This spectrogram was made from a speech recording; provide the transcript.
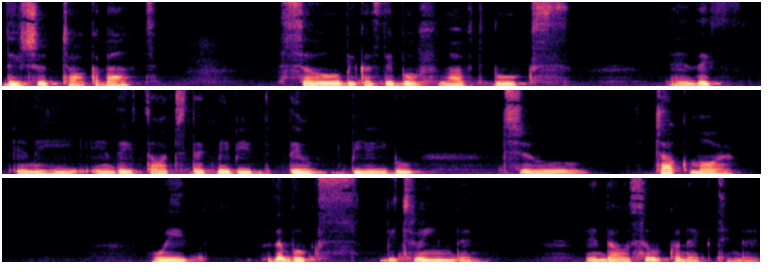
they should talk about. So, because they both loved books, and they and he and they thought that maybe they would be able to talk more with the books between them and also connecting them.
